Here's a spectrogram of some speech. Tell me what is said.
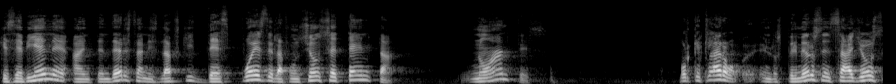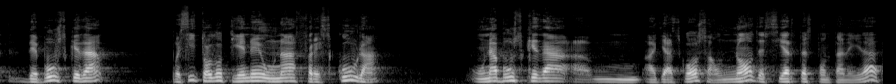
Que se viene a entender Stanislavski después de la función 70, no antes. Porque claro, en los primeros ensayos de búsqueda, pues sí, todo tiene una frescura, una búsqueda um, hallazgosa, un no de cierta espontaneidad.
